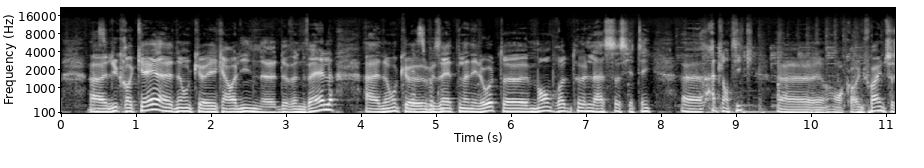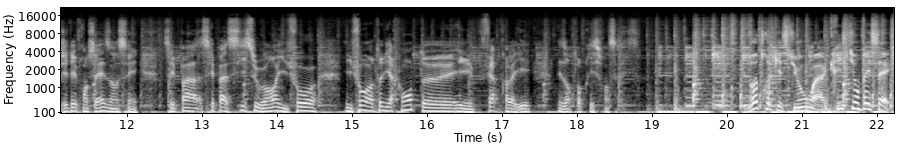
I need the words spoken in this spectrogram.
Ducroquet euh, donc euh, et Caroline euh, Devenvel. Euh, donc euh, vous êtes l'un et l'autre euh, membres de la société euh, Atlantique. Euh, encore une fois, une société française. Hein, c'est c'est pas c'est pas si souvent. Il faut il faut en tenir compte euh, et faire travailler les entreprises françaises. Votre question à Christian Pesset.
